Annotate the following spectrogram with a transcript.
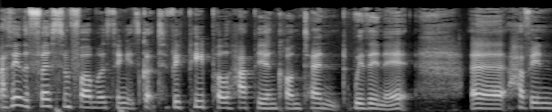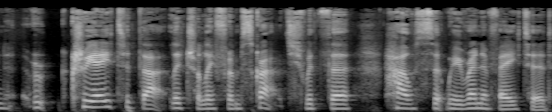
I think the first and foremost thing, it's got to be people happy and content within it. Uh, having r- created that literally from scratch with the house that we renovated,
